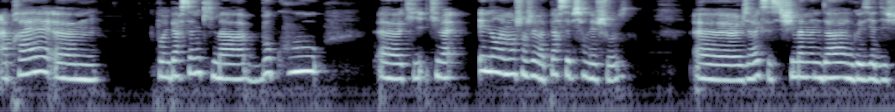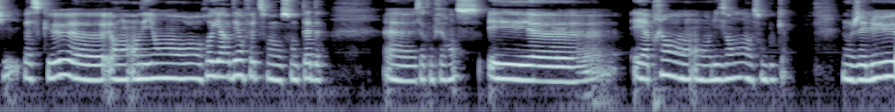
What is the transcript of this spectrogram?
Après, euh, pour une personne qui m'a beaucoup, euh, qui, m'a énormément changé ma perception des choses, euh, je dirais que c'est Shimamanda Ngozi Adichie parce que en, ayant regardé en fait son, TED, sa conférence, et, et après en, en, lisant son bouquin. Donc j'ai lu,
